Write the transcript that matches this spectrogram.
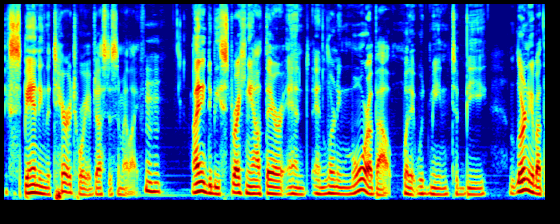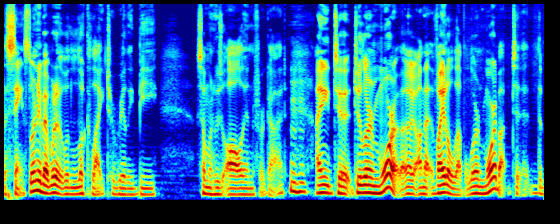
expanding the territory of justice in my life. Mm-hmm. I need to be striking out there and and learning more about what it would mean to be learning about the saints, learning about what it would look like to really be someone who's all in for God. I need to to learn more uh, on that vital level, learn more about to, the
